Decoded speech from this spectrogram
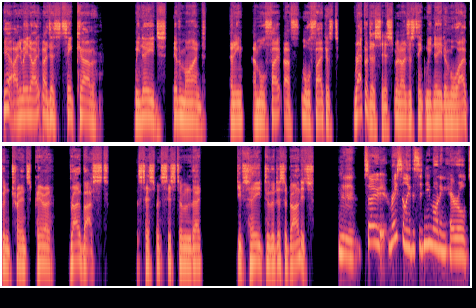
Yeah, I mean, I, I just think um, we need, never mind a, a more, fo- a more focused rapid assessment. I just think we need a more open, transparent, robust assessment system that gives heed to the disadvantaged. Mm. So recently, the Sydney Morning Herald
